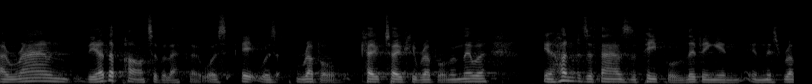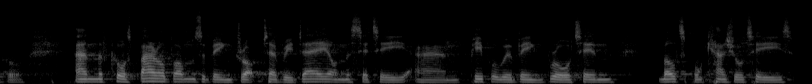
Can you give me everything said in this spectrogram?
around the other part of Aleppo was it was rubble, totally rubble, and there were you know, hundreds of thousands of people living in, in this rubble. And of course, barrel bombs are being dropped every day on the city, and people were being brought in, multiple casualties.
